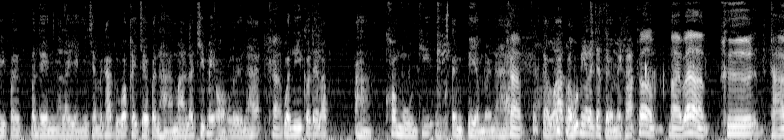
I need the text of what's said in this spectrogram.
มีประประเด็นอะไรอย่างนี้ใช่ไหมครับ หรือว่าเคยเจอปัญหามาแล้วคิดไม่ออกเลยนะฮะครับวันนี้ก็ได้รับอ่าข้อมูลที่โอ้โหเต็มเปี่ยมเลยนะฮะครับแต่ว่าปาวุฒิมีอะไรจะเสริมไหมครับ ก็หมายว่าคือถาม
